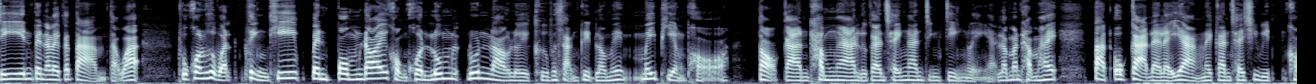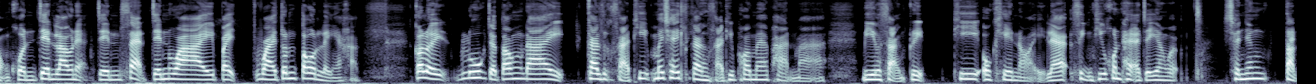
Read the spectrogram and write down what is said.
จีนเป็นอะไรก็ตาม แต่ว่าทุกคนรู้สึกว่าสิ่งที่เป็นปมด้อยของคนรุ่นรุ่นเราเลย คือภาษาอังกฤษเราไม่ไม่เพียงพอต่อการทำงานหรือการใช้งานจริงๆอะไรเงี้ยแล้วมันทำให้ตัดโอกาสหลาย ๆ อย่างในการใช้ชีวิตของคนเจนเราเนี่ยเจนแซดเจนวไปวายต้นๆอะไรเงี้ยค่ะ ก็เลยลูกจะต้องได้การศึกษาที่ไม่ใช่การศึกษาที่พ่อแม่ผ่านมา มีภาษาอังกฤษ ที่โอเคหน่อย และสิ่งที่คนไทยอาจจะยังแบบ ฉันยังตัด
